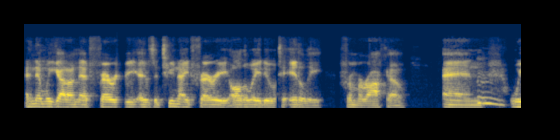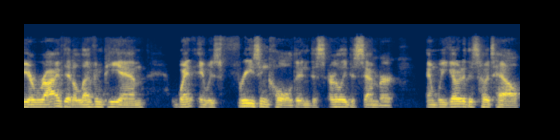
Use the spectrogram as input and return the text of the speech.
And then we got on that ferry. It was a two night ferry all the way to, to Italy from Morocco and mm. we arrived at 11 p.m. when it was freezing cold in this early December, and we go to this hotel.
